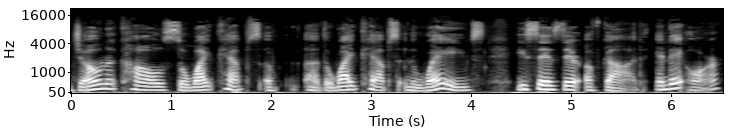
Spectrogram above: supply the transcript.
Jonah calls the whitecaps of uh, the whitecaps and the waves. He says they're of god and they are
